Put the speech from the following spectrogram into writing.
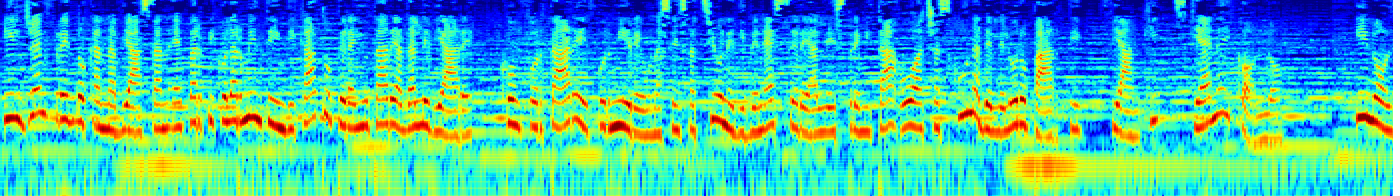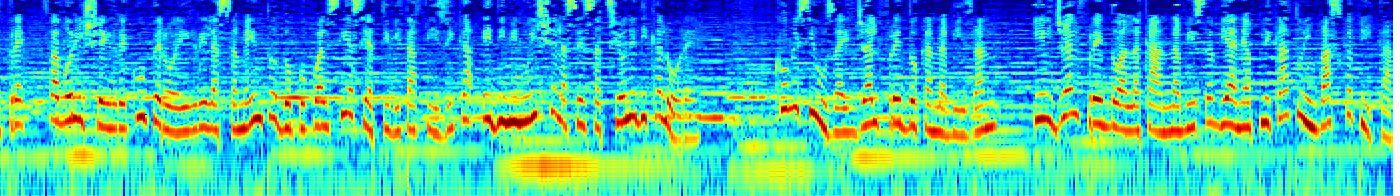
Il gel freddo cannabiasan è particolarmente indicato per aiutare ad alleviare, confortare e fornire una sensazione di benessere alle estremità o a ciascuna delle loro parti, fianchi, schiena e collo. Inoltre, favorisce il recupero e il rilassamento dopo qualsiasi attività fisica e diminuisce la sensazione di calore. Come si usa il gel freddo cannabisan? Il gel freddo alla cannabis viene applicato in vasca pica.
